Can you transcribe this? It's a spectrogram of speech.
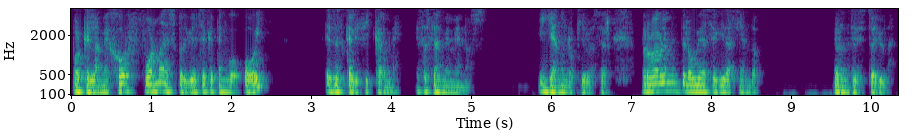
Porque la mejor forma de supervivencia que tengo hoy es descalificarme, es hacerme menos. Y ya no lo quiero hacer. Probablemente lo voy a seguir haciendo, pero necesito ayuda.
